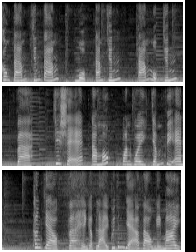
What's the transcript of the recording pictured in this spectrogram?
0898 189 819 và chia sẻ amoconeway.vn Thân chào và hẹn gặp lại quý thính giả vào ngày mai.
